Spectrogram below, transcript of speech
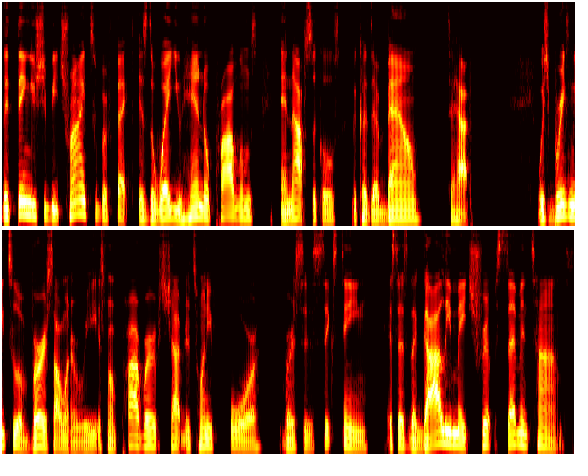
the thing you should be trying to perfect is the way you handle problems and obstacles because they're bound to happen. Which brings me to a verse I want to read. It's from Proverbs chapter 24, verses 16. It says, The godly may trip seven times,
